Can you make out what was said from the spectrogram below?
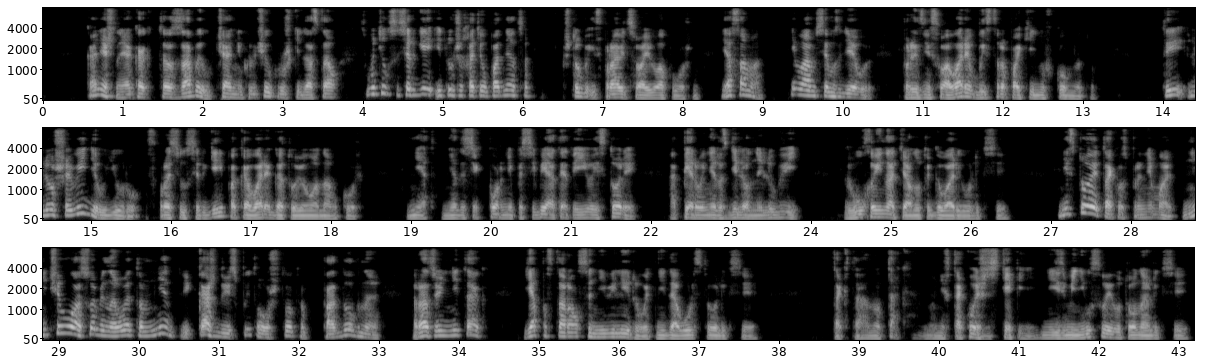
Конечно, я как-то забыл, чайник включил, кружки достал. Смутился Сергей и тут же хотел подняться, чтобы исправить свою оплошность. Я сама. И вам всем сделаю, произнесла Варя, быстро покинув комнату. Ты, Леша, видел Юру? спросил Сергей, пока Варя готовила нам кофе. Нет, мне до сих пор не по себе от этой ее истории о первой неразделенной любви. Глухо и натянуто говорил Алексей. Не стоит так воспринимать. Ничего особенного в этом нет, и каждый испытывал что-то подобное. Разве не так? Я постарался нивелировать недовольство Алексея. Так-то оно так, но не в такой же степени. Не изменил своего тона Алексей.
